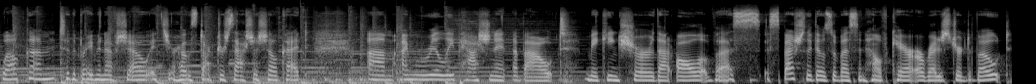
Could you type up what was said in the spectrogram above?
Welcome to the Brave Enough Show. It's your host, Dr. Sasha Shillcutt. Um, I'm really passionate about making sure that all of us, especially those of us in healthcare, are registered to vote.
